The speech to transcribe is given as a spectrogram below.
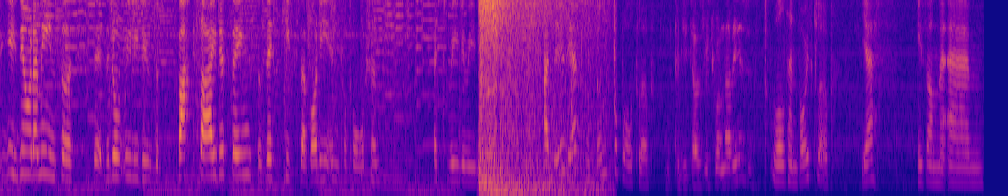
you know what I mean? So they, they don't really do the back side of things so this keeps their body in proportion. It's really really good I do, yes, the Sons Football Club. Could you tell us which one that is? Wallsend Boys Club. Yes, he's on the um,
